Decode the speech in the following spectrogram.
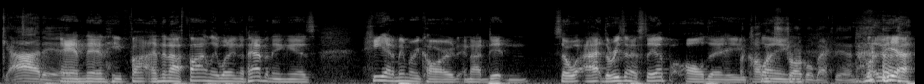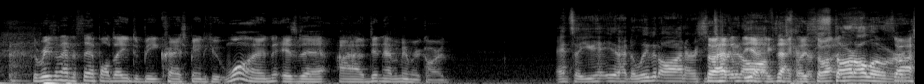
Got it. And then he fi- and then I finally what ended up happening is he had a memory card and I didn't. So I, the reason I stay up all day a common playing struggle back then. yeah, the reason I had to stay up all day to beat Crash Bandicoot 1 is that I didn't have a memory card. and so you either had to leave it on or So you I had to, yeah, off, exactly. to So start I, all over. So I,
